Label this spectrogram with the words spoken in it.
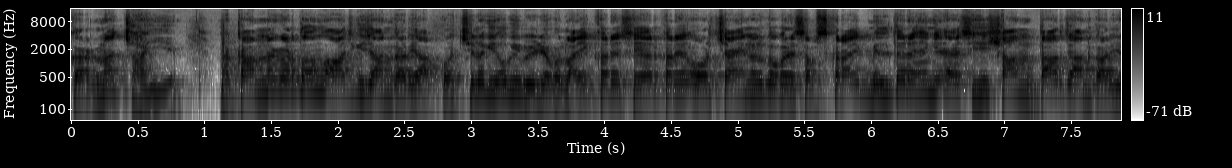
करना चाहिए। मैं कामना करता हूँ, आज की जानकारी आपको अच्छी लगी होगी। वीडियो को लाइक करें, शेयर करें और चैनल को करें। सब्सक्राइब, मिलते रहेंगे। ऐसी ही शानदार जानकारी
